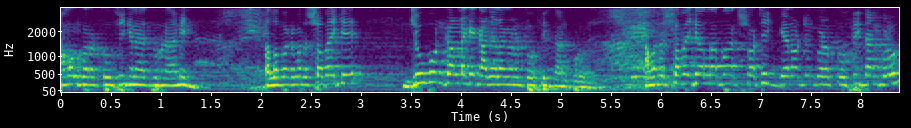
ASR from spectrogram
আমল করার তৌফিক এনায়েত করুন, আমিন। আল্লাহ পাক আমাদের সবাইকে যৌবন কালটাকে কাজে লাগানোর তৌফিক দান করুন। আমাদের সবাইকে আল্লাহ পাক সঠিক জ্ঞান অর্জন করার তৌফিক দান করুন।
